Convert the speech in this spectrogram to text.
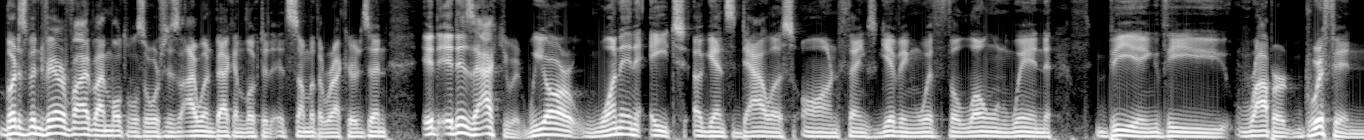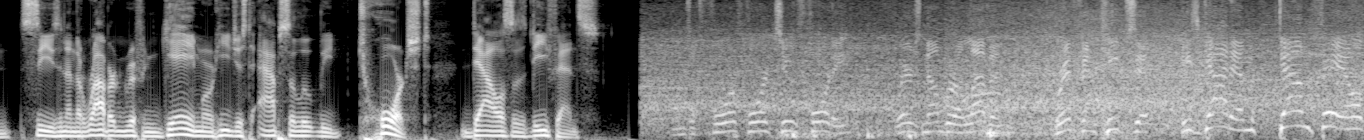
but it's been verified by multiple sources. I went back and looked at, at some of the records, and it, it is accurate. We are one in eight against Dallas on Thanksgiving, with the lone win being the Robert Griffin season and the Robert Griffin game, where he just absolutely torched Dallas's defense. It's a 4 4 2 40. Where's number 11? Griffin keeps it. He's got him downfield.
